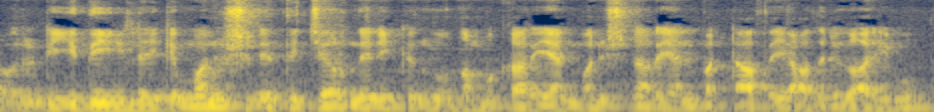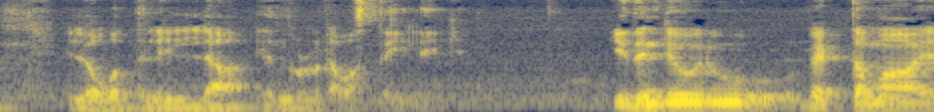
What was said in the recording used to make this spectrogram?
ഒരു രീതിയിലേക്ക് മനുഷ്യൻ എത്തിച്ചേർന്നിരിക്കുന്നു നമുക്കറിയാൻ മനുഷ്യനറിയാൻ പറ്റാത്ത യാതൊരു കാര്യവും ലോകത്തിലില്ല എന്നുള്ളൊരവസ്ഥയിലേക്ക്. ഇതിന്റെ ഒരു വ്യക്തമായ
